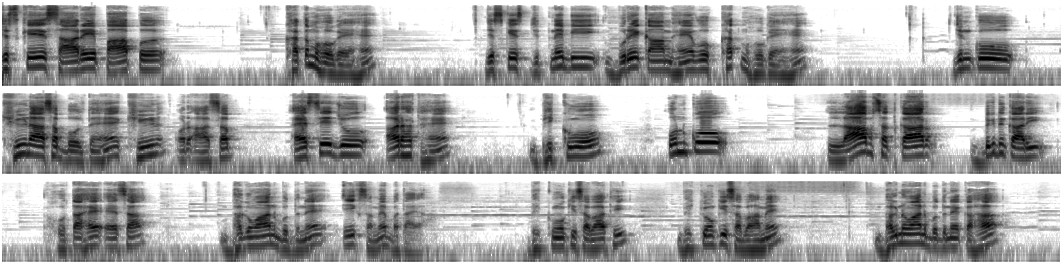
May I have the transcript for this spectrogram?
जिसके सारे पाप खत्म हो गए हैं, जिसके जितने भी बुरे काम हैं, वो खत्म हो गए हैं, जिनको खीण आसब बोलते हैं खीण और आसब ऐसे जो अर्हत हैं, भिक्खुओं, उनको लाभ सत्कार विघ्नकारी होता है ऐसा भगवान बुद्ध ने एक समय बताया। भिक्षुओं की सभा थी। भिक्षुओं की सभा में भगवान बुद्ध ने कहा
